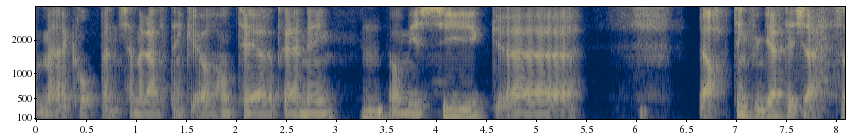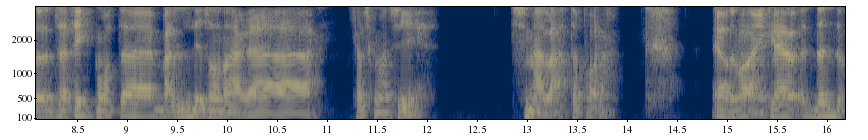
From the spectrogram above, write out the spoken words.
med kroppen generelt, egentlig. Å håndtere trening. Mm. Jeg var mye syk. Uh, ja, ting fungerte ikke. Så jeg fikk på en måte veldig sånn her uh, Hva skal man si Smell etterpå, da. Så det var egentlig det,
